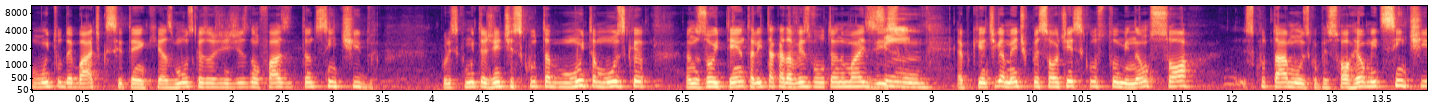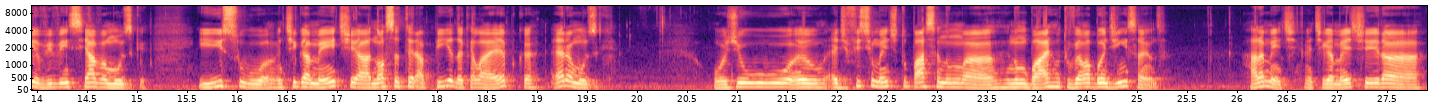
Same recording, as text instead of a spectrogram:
muito o debate que se tem que as músicas hoje em dia não fazem tanto sentido. Por isso que muita gente escuta muita música anos 80 ali tá cada vez voltando mais isso. Sim. É porque antigamente o pessoal tinha esse costume não só escutar a música, o pessoal realmente sentia, vivenciava a música. E isso antigamente a nossa terapia daquela época era a música. Hoje o, eu, é dificilmente tu passa numa, num bairro tu vê uma bandinha ensaiando. Raramente. Antigamente era.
